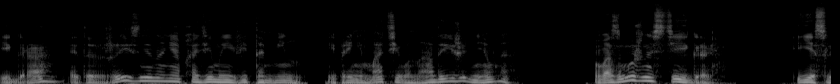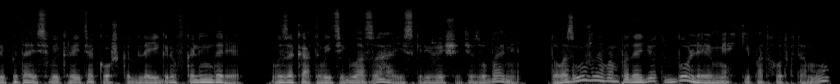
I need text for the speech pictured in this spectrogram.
Игра — это жизненно необходимый витамин, и принимать его надо ежедневно. Возможности игры. Если, пытаясь выкроить окошко для игры в календаре, вы закатываете глаза и скрежещете зубами, то, возможно, вам подойдет более мягкий подход к тому,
